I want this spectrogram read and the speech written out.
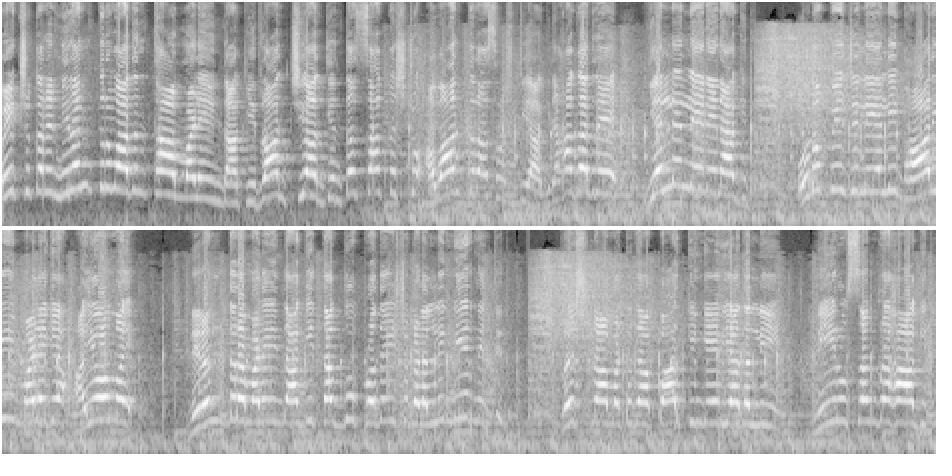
ವೀಕ್ಷಕರೇ, ನಿರಂತರವಾದಂತಹ ಮಳೆಯಿಂದಾಗಿ ರಾಜ್ಯಾದ್ಯಂತ ಸಾಕಷ್ಟು ಅವಾಂತರ ಸೃಷ್ಟಿಯಾಗಿದೆ. ಹಾಗಾದ್ರೆ ಎಲ್ಲೆಲ್ಲೇನೇನಾಗಿದೆ ಉಡುಪಿ ಜಿಲ್ಲೆಯಲ್ಲಿ ಭಾರಿ ಮಳೆಗೆ ಅಯೋಮಯ. ನಿರಂತರ ಮಳೆಯಿಂದಾಗಿ ತಗ್ಗು ಪ್ರದೇಶಗಳಲ್ಲಿ ನೀರು ನಿಂತಿದೆ. ಕೃಷ್ಣಾ ಮಠದ ಪಾರ್ಕಿಂಗ್ ಏರಿಯಾದಲ್ಲಿ ನೀರು ಸಂಗ್ರಹ ಆಗಿದೆ.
